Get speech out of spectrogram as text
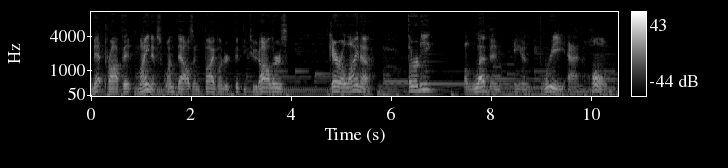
Net profit minus $1,552. Carolina 30, 11 and 3 at home.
